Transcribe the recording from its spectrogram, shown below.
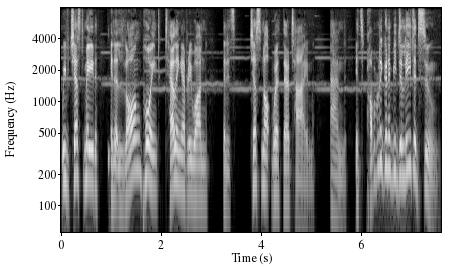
we've just made a long point telling everyone that it's just not worth their time and it's probably going to be deleted soon.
